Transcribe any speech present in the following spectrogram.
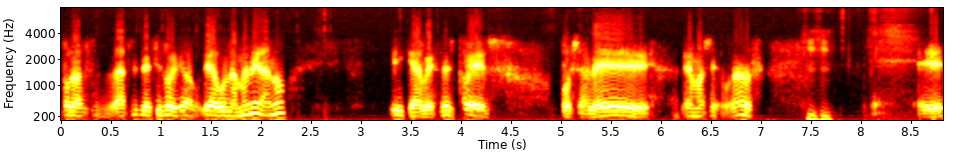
por decirlo de, de alguna manera, ¿no? Y que a veces, pues, pues sale demasiado. bueno, eh,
